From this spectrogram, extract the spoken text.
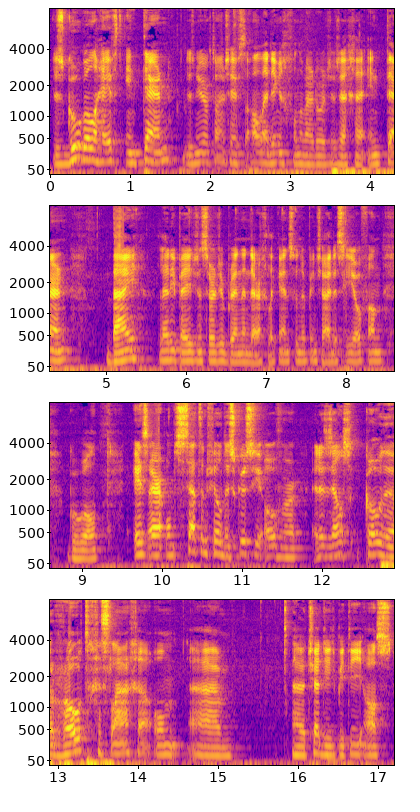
Dus Google heeft intern, dus New York Times heeft allerlei dingen gevonden waardoor ze zeggen intern bij Larry Page en Sergey Brin en dergelijke en Sundar Pichai, de CEO van Google, is er ontzettend veel discussie over. Er is zelfs code rood geslagen om uh, uh, ChatGPT als,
